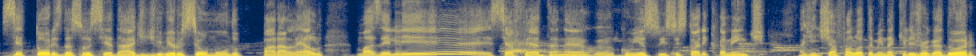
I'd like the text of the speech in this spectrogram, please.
setores da sociedade, de viver o seu mundo paralelo, mas ele se afeta, né, com isso, isso historicamente. A gente já falou também daquele jogador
